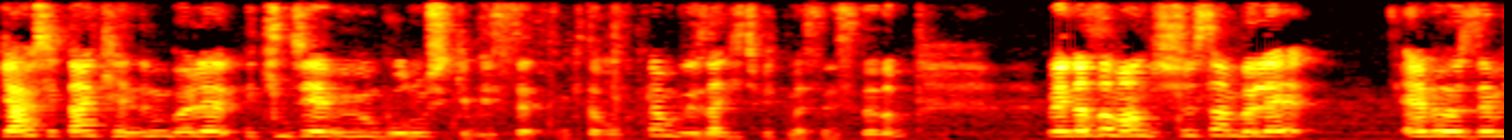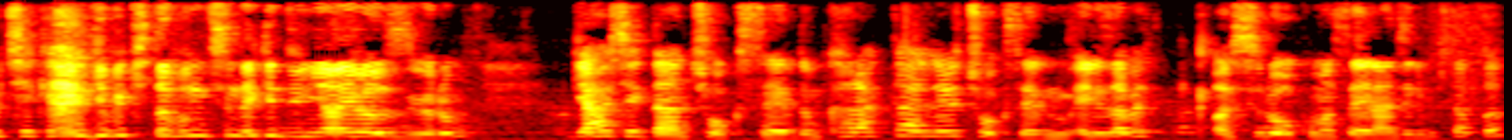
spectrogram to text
gerçekten kendimi böyle ikinci evimi bulmuş gibi hissettim kitap okurken. Bu yüzden hiç bitmesini istedim. Ve ne zaman düşünsem böyle eve özlemi çeker gibi kitabın içindeki dünyayı özlüyorum. Gerçekten çok sevdim. Karakterleri çok sevdim. Elizabeth aşırı okuması eğlenceli bir kitaptı.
